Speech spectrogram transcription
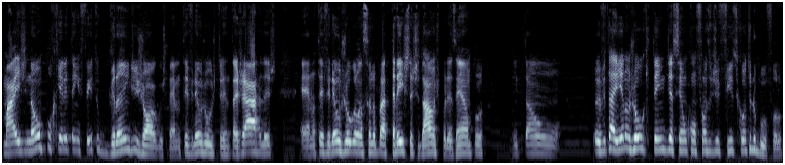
Mas não porque ele tem feito grandes jogos, né? Não teve nenhum jogo de 300 jardas, é, não teve nenhum jogo lançando para três touchdowns, por exemplo. Então, eu evitaria num jogo que tende a ser um confronto difícil contra o Buffalo.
